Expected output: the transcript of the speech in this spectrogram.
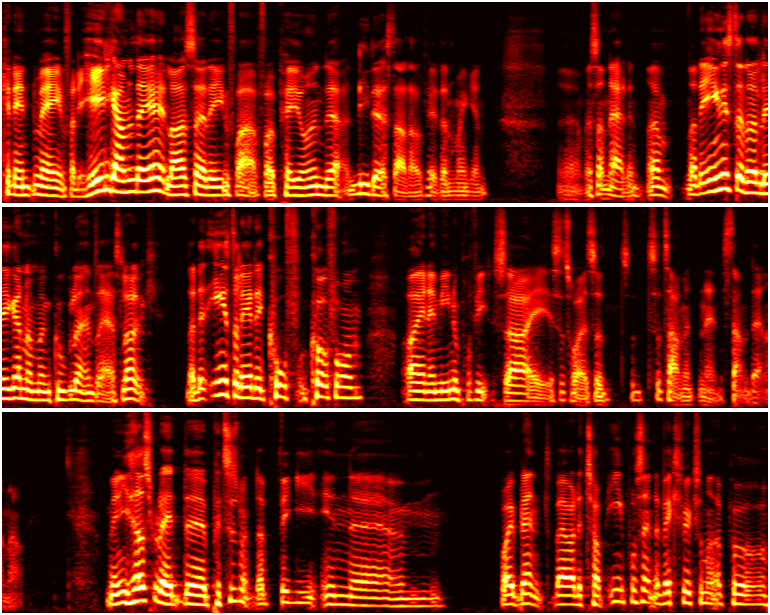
kan det enten være en fra de hele gamle dage, eller også er det en fra, fra perioden der, lige da jeg starter op her i Danmark igen. Ja, men sådan er det. Når, når det eneste, der ligger, når man googler Andreas Lolk, når det eneste, der ligger, det er K-form og en aminoprofil, så, øh, så tror jeg, så, så, så tager man den anden, sammen med det andet navn. Men I havde sgu da et, øh, på et tidspunkt, der fik I en, øh, hvor I blandt, hvad var det, top 1% af vækstvirksomheder på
